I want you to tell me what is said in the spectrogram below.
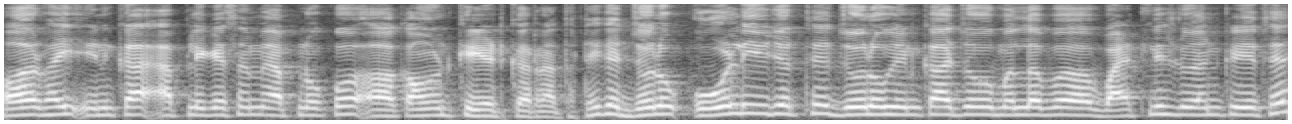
और भाई इनका एप्लीकेशन में आप लोग को अकाउंट क्रिएट करना था, ठीक है? जो लोग ओल्ड यूज़र थे, जो लोग इनका जो मतलब वाइट लिस्ट ज्वाइन किए थे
